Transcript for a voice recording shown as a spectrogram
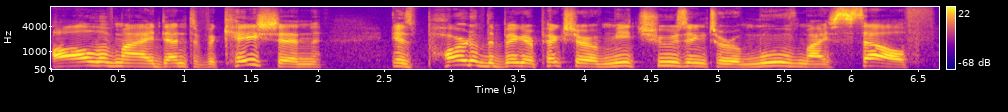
all of my identification is part of the bigger picture of me choosing to remove myself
